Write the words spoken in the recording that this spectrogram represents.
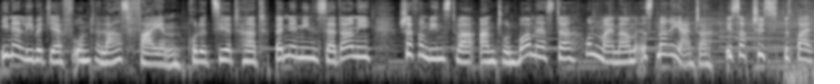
Ina Lebedjew und Lars Feyen. Produziert hat Benjamin Serdani, Chef vom Dienst war Anton Bormester und mein Name ist Marianta. Ich sag Tschüss, bis bald.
